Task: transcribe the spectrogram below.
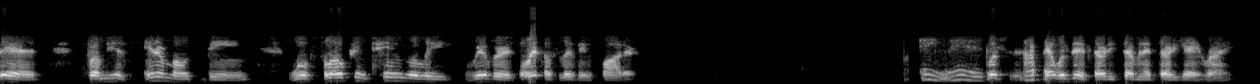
said, from his innermost being will flow continually rivers of living water. Amen. What's, that was it, 37 and 38, right?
